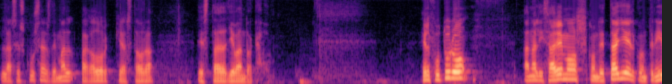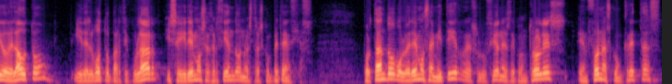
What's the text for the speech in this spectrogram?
las excusas de mal pagador que hasta ahora está llevando a cabo. El futuro analizaremos con detalle el contenido del auto y del voto particular y seguiremos ejerciendo nuestras competencias. Por tanto, volveremos a emitir resoluciones de controles en zonas concretas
